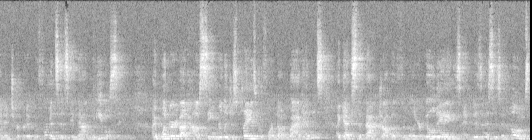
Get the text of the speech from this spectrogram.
and interpreted performances in that medieval city. I wondered about how seeing religious plays performed on wagons against the backdrop of familiar buildings and businesses and homes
